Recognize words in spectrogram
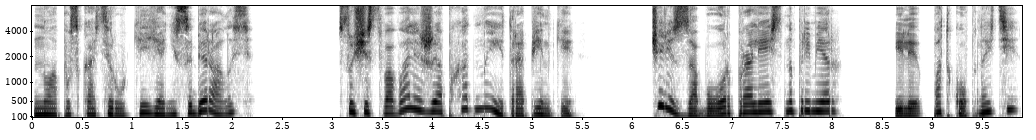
но опускать руки я не собиралась. Существовали же обходные тропинки. Через забор пролезть, например, или подкоп найти,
